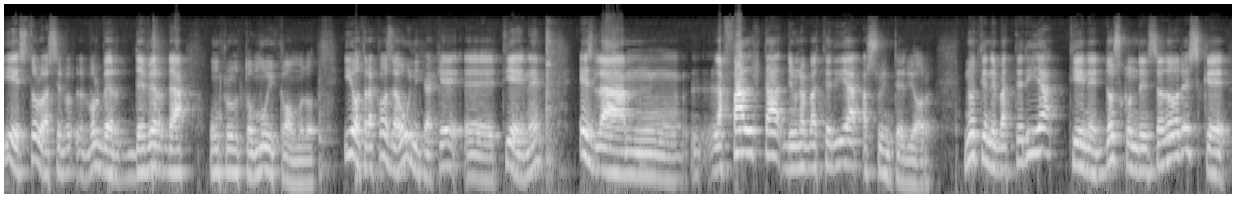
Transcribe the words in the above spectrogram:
y esto lo hace volver de verdad un producto muy cómodo. Y otra cosa única que eh, tiene es la, mm, la falta de una batería a su interior. No tiene batería, tiene dos condensadores que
